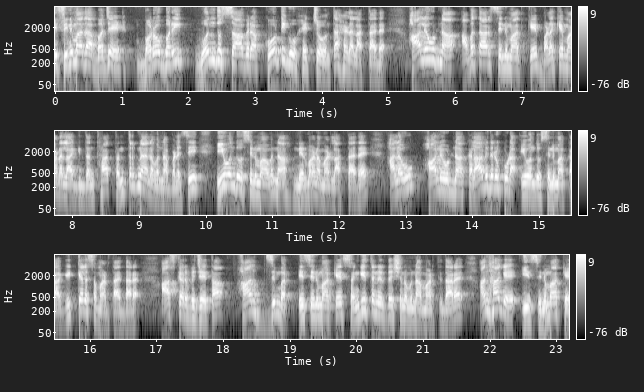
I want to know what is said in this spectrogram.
ಈ ಸಿನಿಮಾದ ಬಜೆಟ್ ಬರೋಬ್ಬರಿ ಒಂದು ಸಾವಿರ ಕೋಟಿಗೂ ಹೆಚ್ಚು. ಅಂತ ಹೇಳಲಾಗ್ತಾ ಇದೆ. ಹಾಲಿವುಡ್ನ ಅವತಾರ್ ಸಿನಿಮಾಕ್ಕೆ ಬಳಕೆ ಮಾಡಲಾಗಿದ್ದಂತಹ ತಂತ್ರಜ್ಞಾನವನ್ನ ಬಳಸಿ ಈ ಒಂದು ಸಿನಿಮಾವನ್ನ ನಿರ್ಮಾಣ ಮಾಡಲಾಗ್ತಾ ಇದೆ. ಹಲವು ಹಾಲಿವುಡ್ನ ಕಲಾವಿದರು ಕೂಡ ಈ ಒಂದು ಸಿನಿಮಾಕ್ಕಾಗಿ ಕೆಲಸ ಮಾಡ್ತಾ ಇದ್ದಾರೆ. ಆಸ್ಕರ್ ವಿಜೇತ, ಹಾನ್ ಜಿಮ್ಮರ್ ಈ ಸಿನಿಮಾಕ್ಕೆ ಸಂಗೀತ ನಿರ್ದೇಶನವನ್ನ ಮಾಡ್ತಿದ್ದಾರೆ. ಅಂದಹಾಗೆ ಈ ಸಿನಿಮಾಕ್ಕೆ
